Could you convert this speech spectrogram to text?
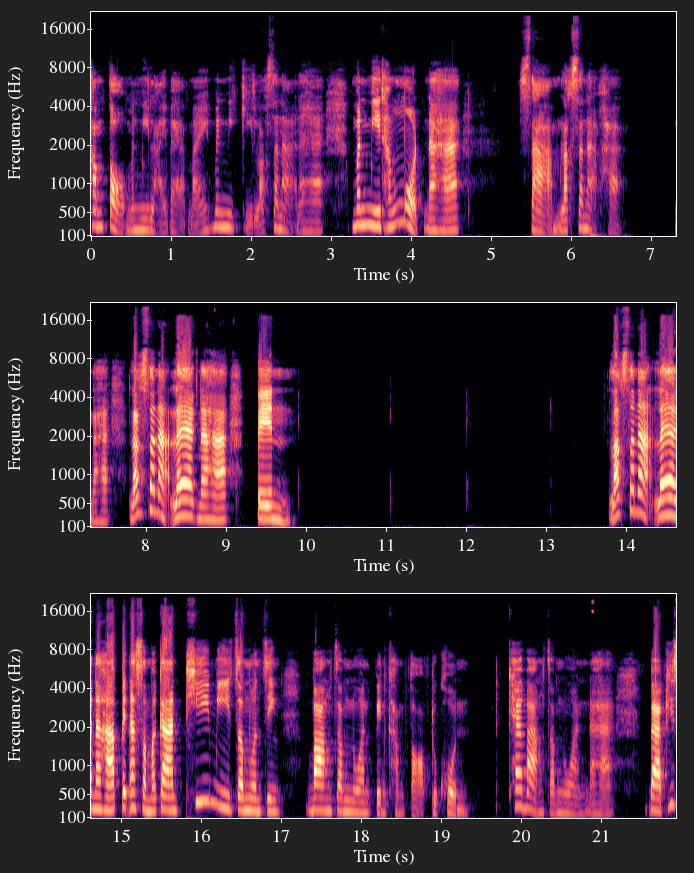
คำตอบมันมีหลายแบบไหม มันมีกี่ลักษณะนะคะ มันมีทั้งหมดนะคะสามลักษณะค่ะนะคะ ลักษณะแรกนะคะ เป็น ลักษณะแรกนะคะ เป็นอสมการที่มีจำนวนจริง บางจำนวนเป็นคำตอบทุกคน แค่บางจำนวนนะคะแบบที่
